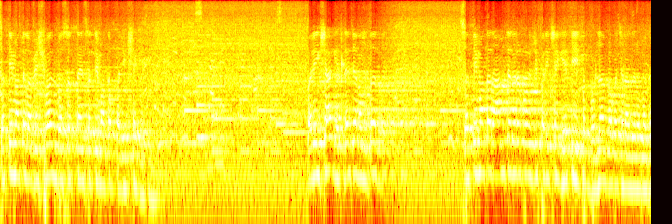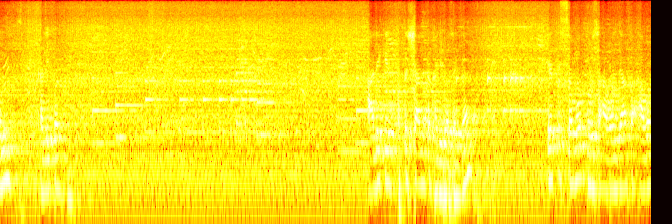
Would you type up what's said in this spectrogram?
सतीमातेला विश्वास बसत नाही सतीमाता परीक्षा घेते. परीक्षा घेतल्याच्या नंतर सतीमाता रामचंद्र प्रभूची परीक्षा घेते पण भोलेनाथ बाबाच्या नजरेमधून खाली पडते. आले की फक्त शांत खाली बसायचं. त्याचं समोर थोडासा आवाज द्या असा आवाज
